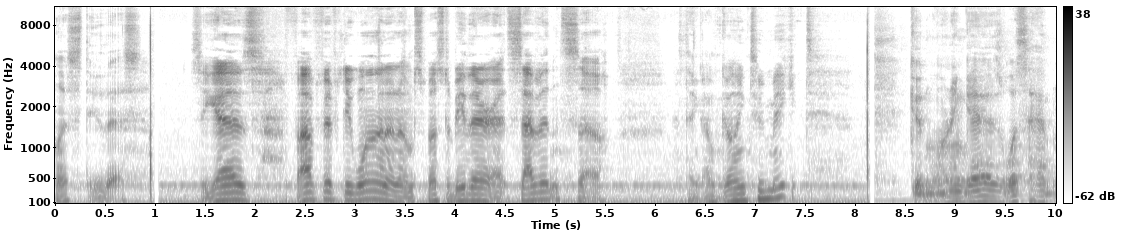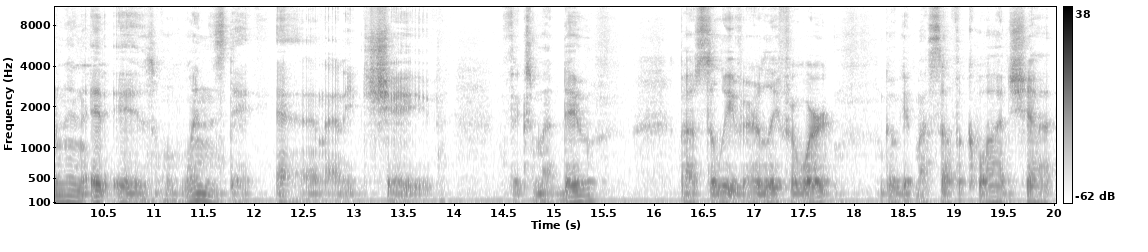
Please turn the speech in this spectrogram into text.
Let's do this. So, you guys, 5:51, and I'm supposed to be there at 7, so I think I'm going to make it. Good morning, guys. What's happening? It is Wednesday, and I need to shave, fix my do. About to leave early for work. Go get myself a quad shot.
